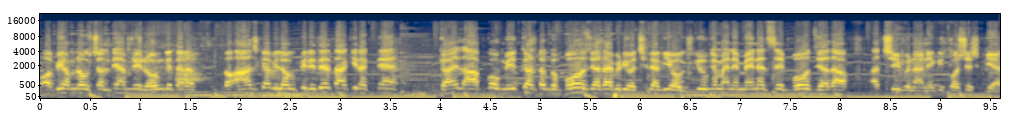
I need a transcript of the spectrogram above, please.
और अभी हम लोग चलते हैं अपनी रूम की तरफ़। तो आज का भी लोग फिर इधर ताकि रखते हैं। गाइस आपको उम्मीद करता हूँ कि बहुत ज़्यादा वीडियो अच्छी लगी होगी क्योंकि मैंने मेहनत से बहुत ज़्यादा अच्छी बनाने की कोशिश की है।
